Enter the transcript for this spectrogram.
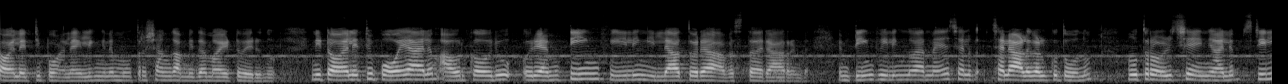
ടോയ്ലറ്റിൽ പോകാൻ അല്ലെങ്കിൽ ഇങ്ങനെ മൂത്രശങ്ക അമിതമായിട്ട് വരുന്നു. ഇനി ടോയ്ലറ്റ് പോയാലും അവർക്ക് ഒരു ഒരു എംറ്റിങ് ഫീലിംഗ് ഇല്ലാത്തൊരു അവസ്ഥ വരാറുണ്ട്. എംറ്റിങ് ഫീലിംഗ് എന്ന് പറഞ്ഞാൽ ചില ചില ആളുകൾക്ക് തോന്നും മൂത്രം ഒഴിച്ചു കഴിഞ്ഞാലും still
